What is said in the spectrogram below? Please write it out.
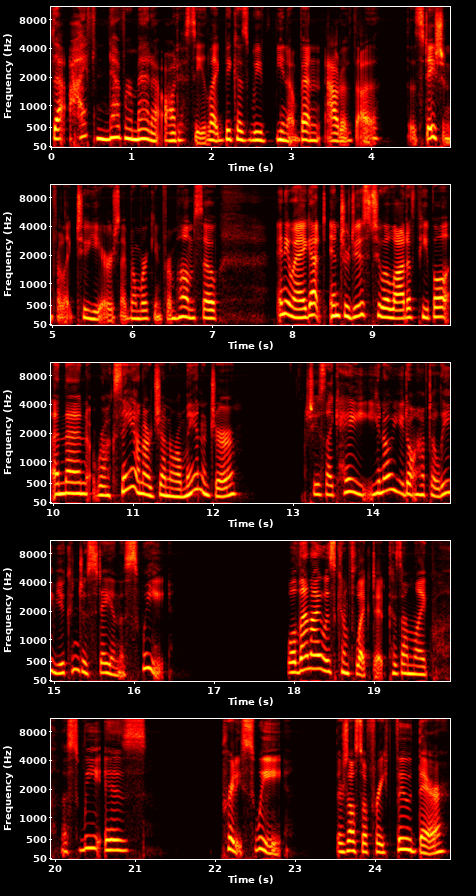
that I've never met at Audacy, like because we've, you know, been out of the, the station for like two years. I've been working from home. So anyway, I got introduced to a lot of people. And then Roxanne, our general manager, she's like, hey, you know, you don't have to leave. You can just stay in the suite. Well, then I was conflicted because I'm like, the suite is pretty sweet. There's also free food there,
